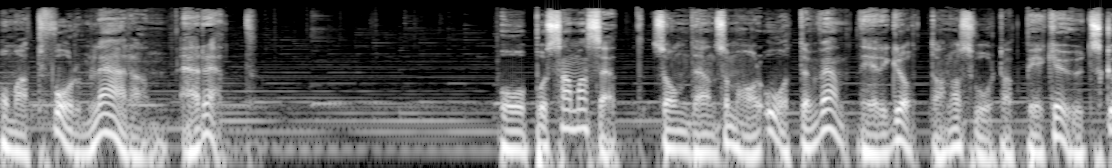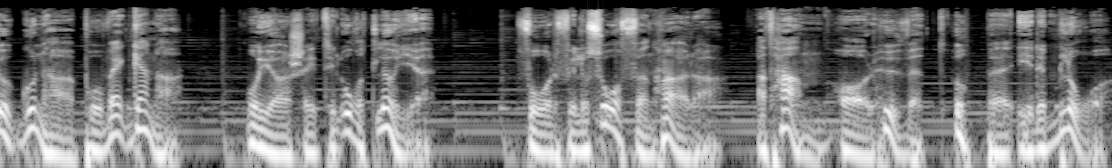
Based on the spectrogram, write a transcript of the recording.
om att formläran är rätt. Och på samma sätt som den som har återvänt ner i grottan har svårt att peka ut skuggorna på väggarna och gör sig till åtlöje får filosofen höra att han har huvudet uppe i det blå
